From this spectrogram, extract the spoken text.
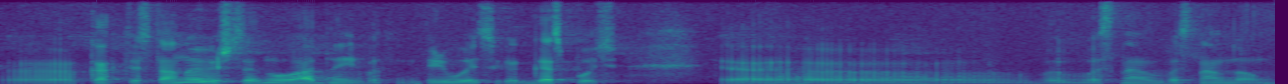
Э, как ты становишься, ну, адной вот, переводится как Господь э, в, основ, в основном,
